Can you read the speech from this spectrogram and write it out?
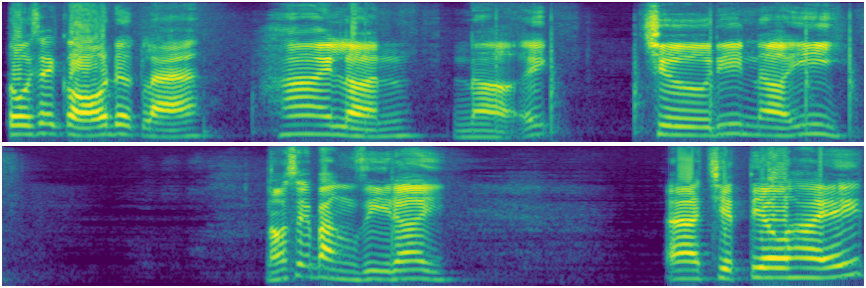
Tôi sẽ có được là 2 lần nx trừ đi ni. Nó sẽ bằng gì đây? À, triệt tiêu 2x,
